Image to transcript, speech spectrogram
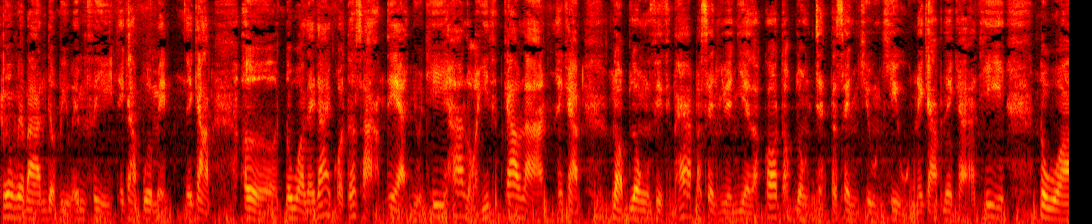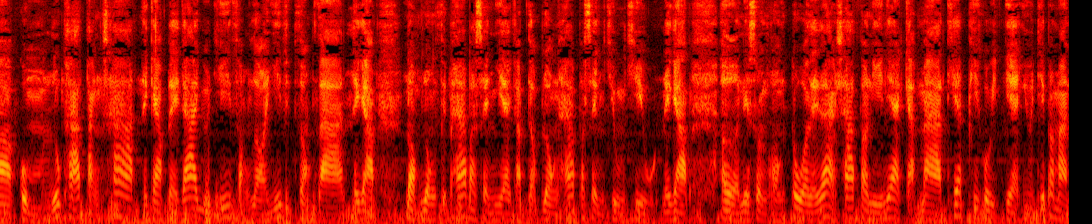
โรงพยาบาล WMC นะครับ World Med นะครับเอ่อตัวรายได้ quarter สามเนี่ยอยู่ที่ 529 ล้านนะครับ drop ลง 45% year on year แล้วก็ drop ลง 7% Q on Q นะครับในขณะที่ตัวกลุ่มลูกค้าต่างชาตินะครับรายได้อยู่ที่ 222 ล้านนะครับ drop ลง 15% year กับดรอปลง 5% QQ นะครับเอ่อในส่วนของตัวรายได้ชาติตอนนี้เนี่ยกลับมาเทียบ pre-COVID เนี่ยอยู่ที่ประมาณ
